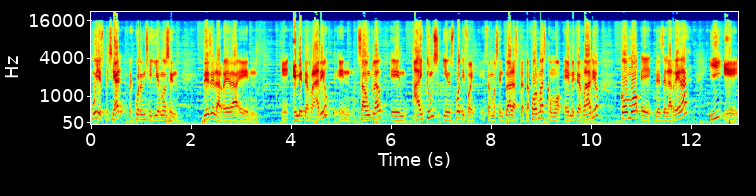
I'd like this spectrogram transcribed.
muy especial. Recuerden seguirnos en Desde la Reda en eh, MT Radio, en SoundCloud, en iTunes y en Spotify. Estamos en todas las plataformas como MT Radio, como eh, Desde la Reda. Y eh,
